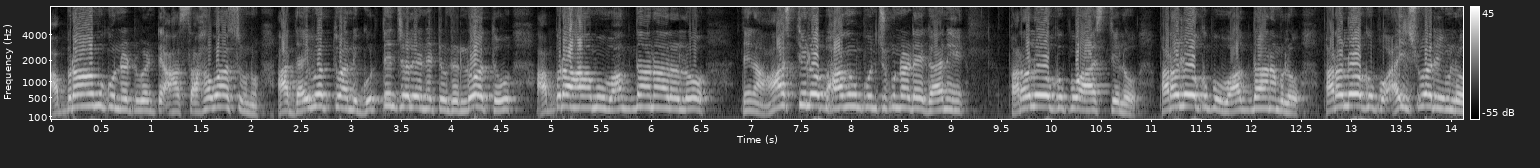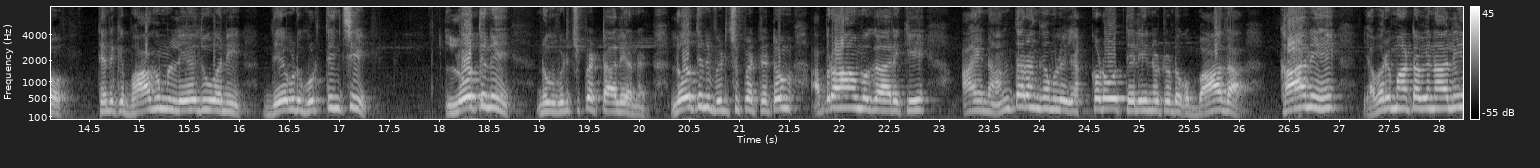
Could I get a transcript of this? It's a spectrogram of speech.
అబ్రహాముకు ఉన్నటువంటి ఆ సహవాసును ఆ దైవత్వాన్ని గుర్తించలేనటువంటి లోతు అబ్రహాము వాగ్దానాలలో నేను ఆస్తిలో భాగం పుంజుకున్నాడే కానీ పరలోకపు ఆస్తిలో పరలోకపు వాగ్దానంలో పరలోకపు ఐశ్వర్యంలో తనకి భాగం లేదు అని దేవుడు గుర్తించి లోతుని నువ్వు విడిచిపెట్టాలి అన్నాడు. లోతుని విడిచిపెట్టడం అబ్రహాము గారికి ఆయన అంతరంగంలో ఎక్కడో తెలియనటువంటి ఒక బాధ. కానీ ఎవరి మాట వినాలి?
